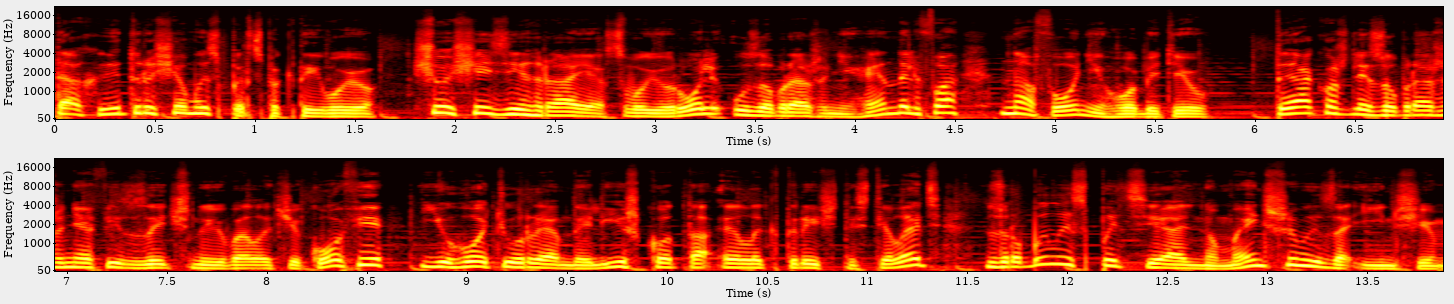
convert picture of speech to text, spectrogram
та хитрощами з перспективою, що ще зіграє свою роль у зображенні Гендельфа на фоні гобітів. Також для зображення фізичної величі кофі його тюремне ліжко та електричний стілець зробили спеціально меншими за інші.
